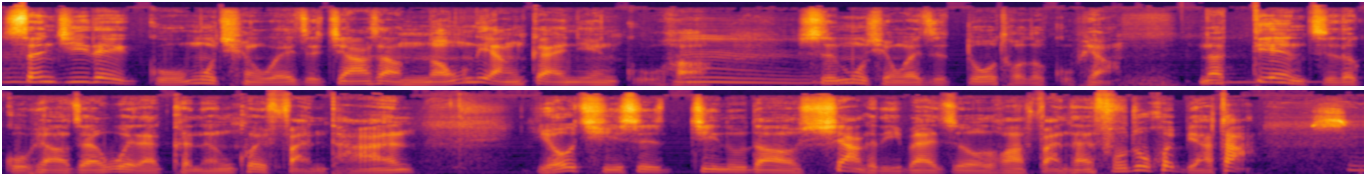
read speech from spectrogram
生机类股目前为止加上农粮概念股哈，是目前为止多头的股票。那电子的股票在未来可能会反弹。尤其是进入到下个礼拜之后的话，反弹幅度会比较大。是，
